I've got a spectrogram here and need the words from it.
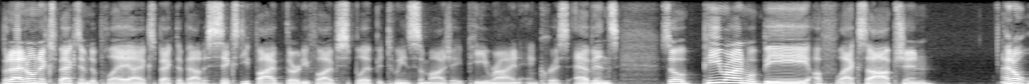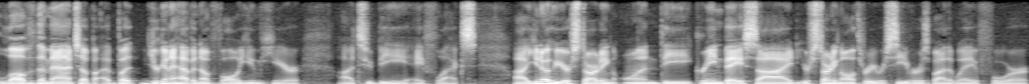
but I don't expect him to play. I expect about a 65 35 split between Samaje Perine and Chris Evans. So Perine will be a flex option. I don't love the matchup, but you're going to have enough volume here uh, to be a flex. Uh, you know who you're starting on the Green Bay side. You're starting all three receivers, by the way, for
